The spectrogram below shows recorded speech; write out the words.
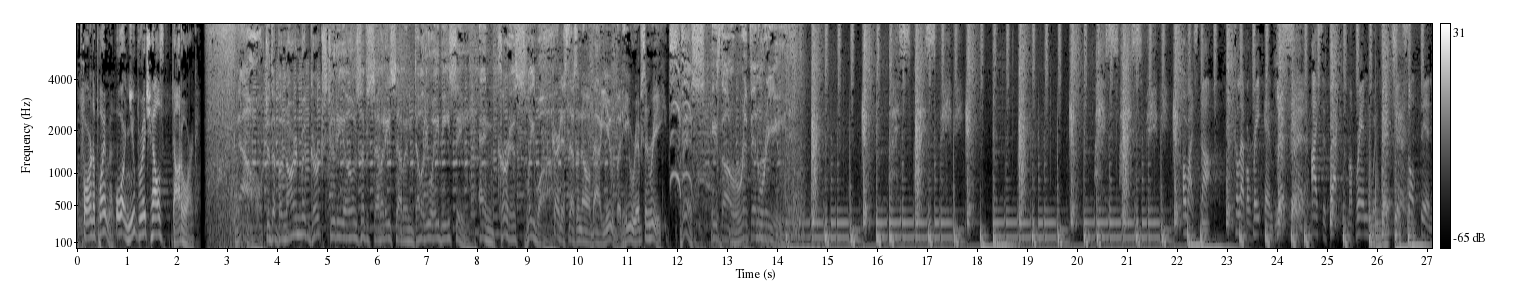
for an appointment or newbridgehealth.org. Now to the Bernard McGuirk studios of 77 WABC and Curtis Sliwa. Curtis doesn't know about you, but he rips and reads. This is the Rip and Read. Alright, stop, collaborate and listen. Ice is back with my brand new invention. Something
